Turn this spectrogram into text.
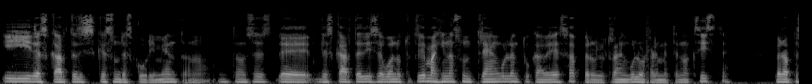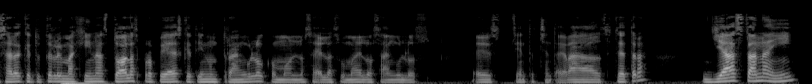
Y Descartes dice que es un descubrimiento, ¿no? Entonces, Descartes dice, bueno, tú te imaginas un triángulo en tu cabeza, pero el triángulo realmente no existe. Pero a pesar de que tú te lo imaginas, todas las propiedades que tiene un triángulo, como, no sé, la suma de los ángulos es 180 grados, etcétera, ya están ahí,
